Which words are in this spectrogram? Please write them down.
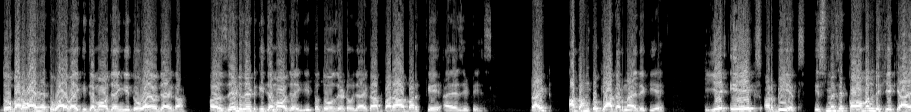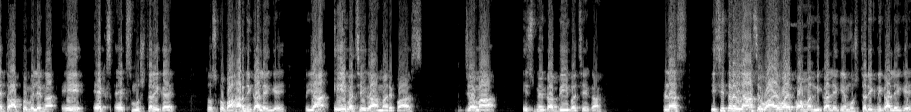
दो बार वाई है तो वाई वाई की जमा हो जाएँगी, दो वाई हो जाएगा। और जेड जेड की जमा हो जाएगी तो दो जेड हो जाएगा, बराबर के एज इट इज़ राइट अब हमको क्या करना है देखिए। ये एक्स और बी एक्स इसमें से कॉमन देखिए क्या है तो आपको मिलेगा ए एक्स एक्स मुश्तरिक है तो उसको बाहर निकालेंगे तो यहाँ ए बचेगा हमारे पास, जमा, इसमें का बी बचेगा प्लस इसी तरह यहाँ से वाई वाई कॉमन निकालेंगे, मुश्तरिक निकालेंगे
